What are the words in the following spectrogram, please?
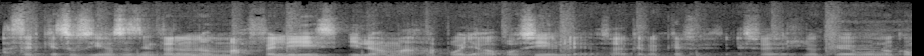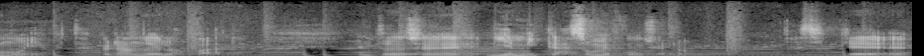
hacer que sus hijos se sientan lo más feliz y lo más apoyado posible. O sea, creo que eso es, eso es lo que uno como hijo está esperando de los padres. Entonces, y en mi caso me funcionó. Así que,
